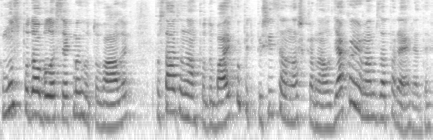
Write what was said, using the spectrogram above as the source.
Кому сподобалося, як ми готували, поставте нам подобайку, підпишіться на наш канал. Дякую вам за перегляди.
